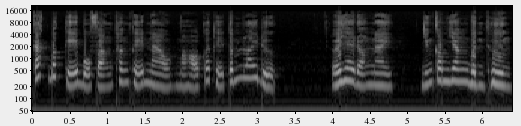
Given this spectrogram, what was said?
cắt bất kể bộ phận thân thể nào mà họ có thể túm lấy được. Ở giai đoạn này, những công dân bình thường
